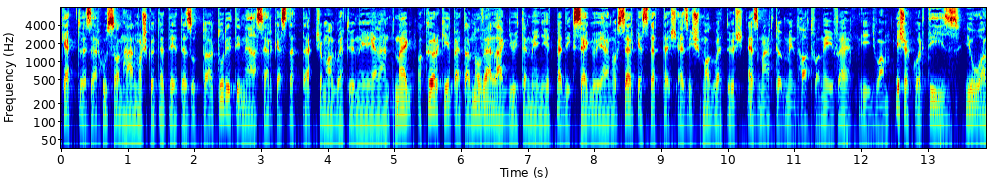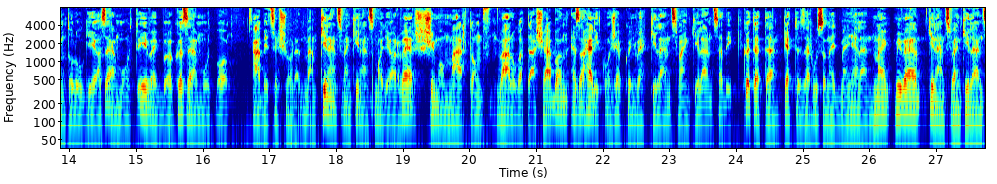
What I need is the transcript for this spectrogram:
2023-as kötetét ezúttal Turi Timea szerkesztette, és a magvetőnél jelent meg. A körképet, a novellák gyűjteményét pedig Szegő János szerkesztette, és ez is magvetős. Ez már több mint 60 éve így van. És akkor 10 jó antológia az elmúlt évekből, közelmúltból, ABC sorrendben. 99 magyar vers Simon Márton válogatásában, ez a Helikon zsebkönyvek 99. kötete 2021-ben jelent meg, mivel 99.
